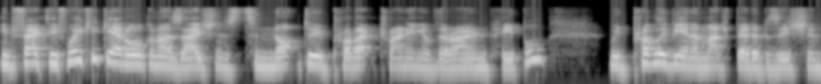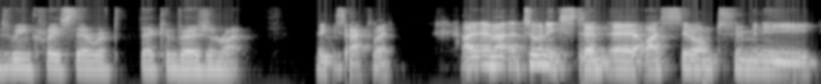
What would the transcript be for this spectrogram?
In fact, if we could get organizations to not do product training of their own people, we'd probably be in a much better position to increase their their conversion rate. Exactly. And to an extent there, I sit on too many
